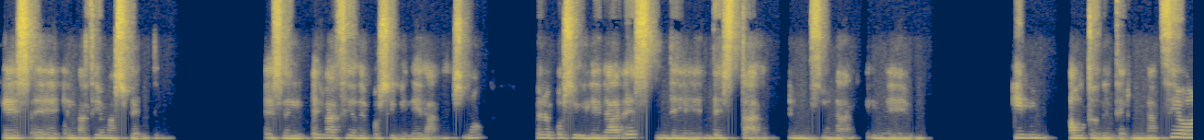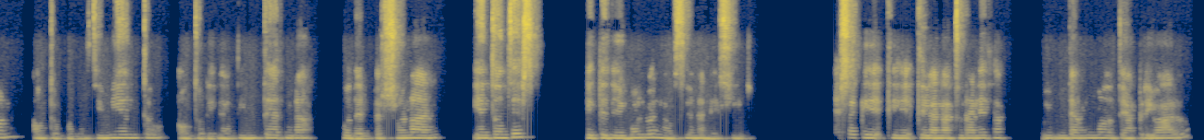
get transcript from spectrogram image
que es eh, el vacío más fértil. Es el, vacío de posibilidades, ¿no? Pero posibilidades de, estado emocional y de autodeterminación, autoconocimiento, autoridad interna, poder personal, y entonces que te devuelvan la opción a elegir. Esa que, que, que la naturaleza de algún modo te ha privado,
